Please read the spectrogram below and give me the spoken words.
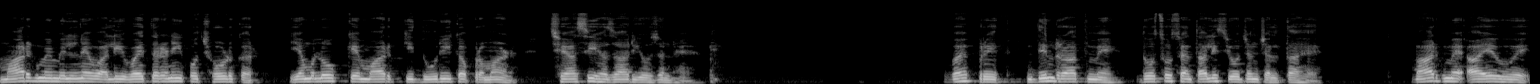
मार्ग में मिलने वाली वैतरणी को छोड़कर यमलोक के मार्ग की दूरी का प्रमाण छियासी हज़ार योजन है। वह प्रेत दिन रात में दो सौ सैंतालीस योजन चलता है। मार्ग में आए हुए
